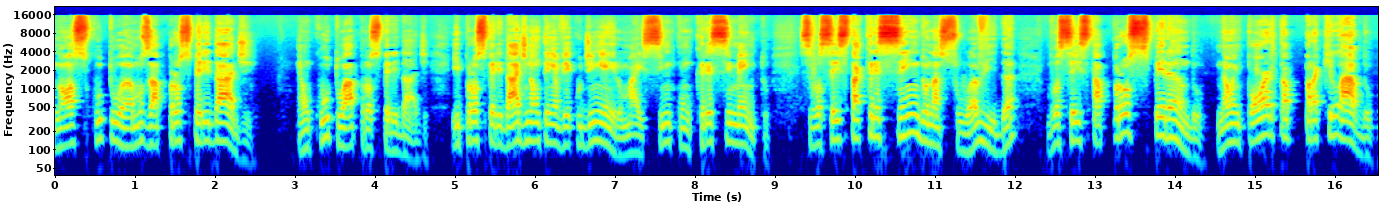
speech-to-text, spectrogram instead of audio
nós cultuamos a prosperidade. É um culto à prosperidade. E prosperidade não tem a ver com dinheiro, mas sim com crescimento. Se você está crescendo na sua vida, você está prosperando. Não importa para que lado,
